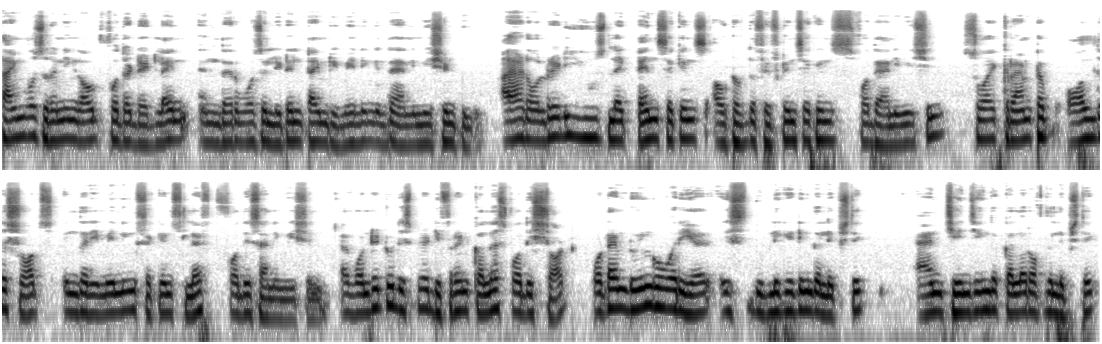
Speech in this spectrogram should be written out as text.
Time was running out for the deadline and there was a little time remaining in the animation too. I had already used like 10 seconds out of the 15 seconds for the animation so I cramped up all the shots in the remaining seconds left for this animation. I wanted to display different colors for this shot. What I am doing over here is duplicating the lipstick and changing the color of the lipstick.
